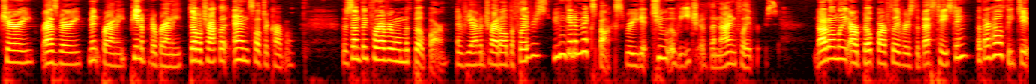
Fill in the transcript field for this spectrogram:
cherry, raspberry, mint brownie, peanut butter brownie, double chocolate, and salted caramel. There's something for everyone with Built Bar, and if you haven't tried all the flavors, you can get a mix box where you get two of each of the nine flavors. Not only are Built Bar flavors the best tasting, but they're healthy too.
